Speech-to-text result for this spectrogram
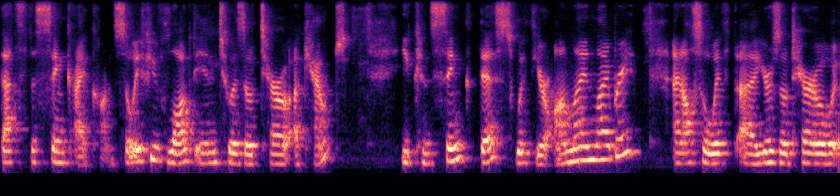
That's the sync icon. So if you've logged into a Zotero account, you can sync this with your online library and also with uh, your Zotero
